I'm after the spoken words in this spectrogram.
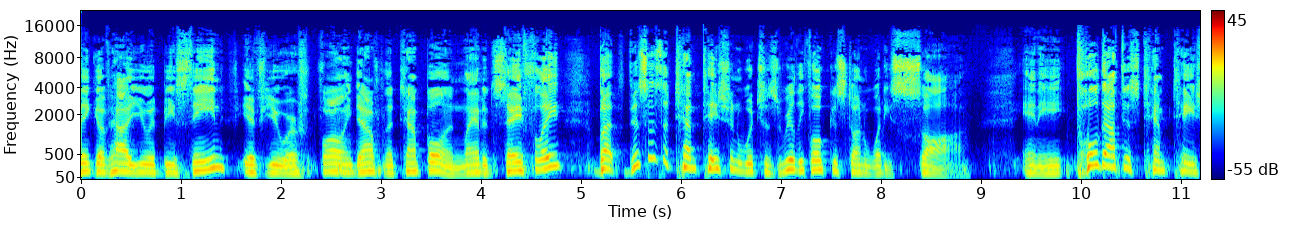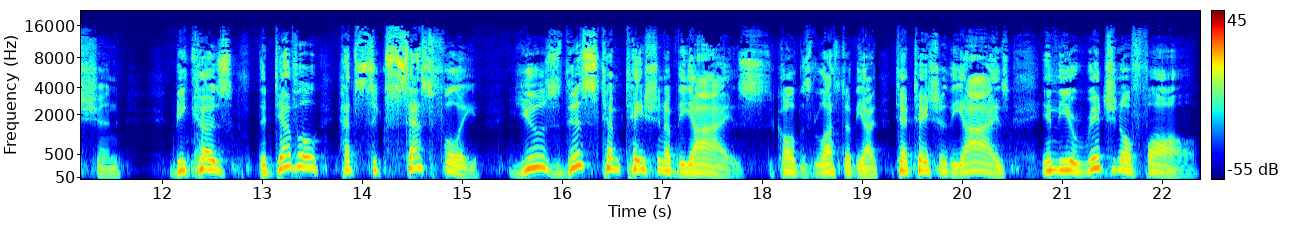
think of how you would be seen if you were falling down from the temple and landed safely. But this is a temptation which is really focused on what he saw. And he pulled out this temptation because the devil had successfully used this temptation of the eyes, called this lust of the eyes, temptation of the eyes, in the original fall.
